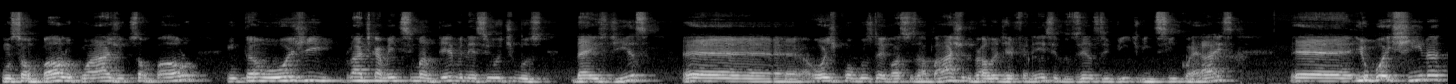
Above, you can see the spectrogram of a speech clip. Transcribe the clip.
com São Paulo, com a Ágil de São Paulo, então hoje praticamente se manteve nesses últimos 10 dias. É, hoje com alguns negócios abaixo do valor de referência, 220, 25 reais. É, e o boi China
